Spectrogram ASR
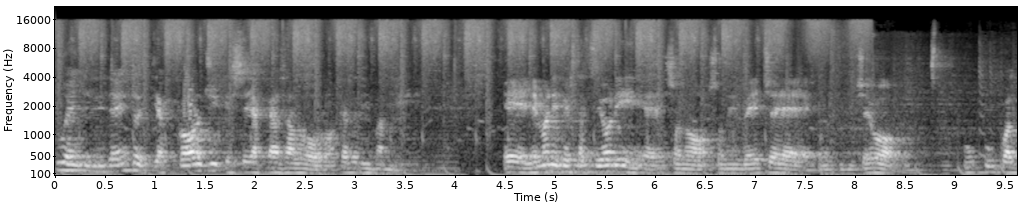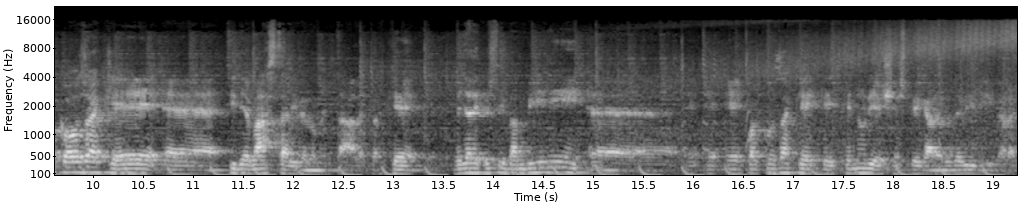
tu entri lì dentro e ti accorgi che sei a casa loro, a casa dei bambini e le manifestazioni eh, sono, sono, invece, come ti dicevo, un, un qualcosa che eh, ti devasta a livello mentale, perché vedere questi bambini eh, è, è, qualcosa che, che, che, non riesci a spiegare, lo devi vivere.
